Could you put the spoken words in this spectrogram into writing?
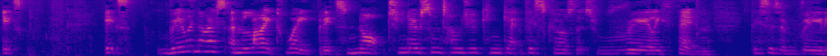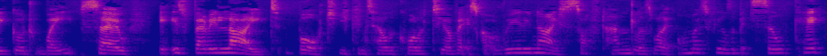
It's, it's really nice and lightweight, but it's not, you know, sometimes you can get viscose that's really thin. This is a really good weight. So it is very light, but you can tell the quality of it. It's got a really nice soft handle as well. It almost feels a bit silky.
